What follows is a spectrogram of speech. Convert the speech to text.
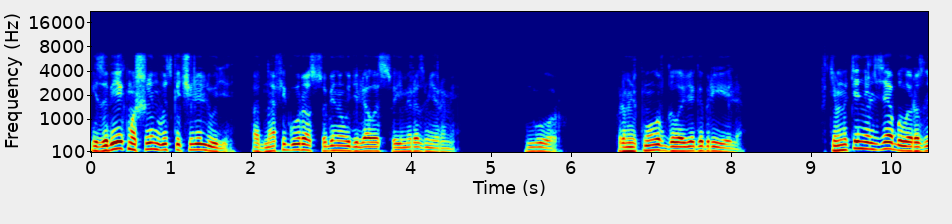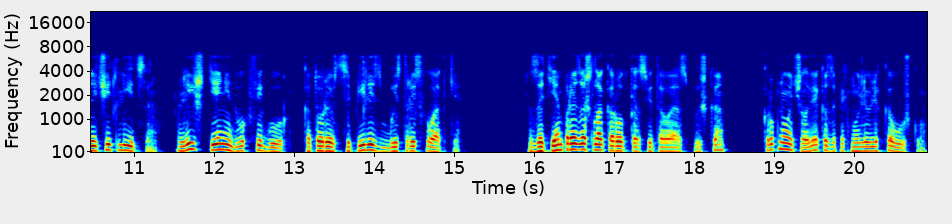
Из обеих машин выскочили люди. Одна фигура особенно выделялась своими размерами. Гор. Промелькнуло в голове Габриэля. В темноте нельзя было различить лица, лишь тени двух фигур, которые вцепились в быстрой схватке. Затем произошла короткая световая вспышка, крупного человека запихнули в легковушку,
